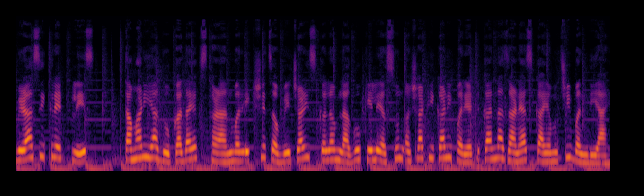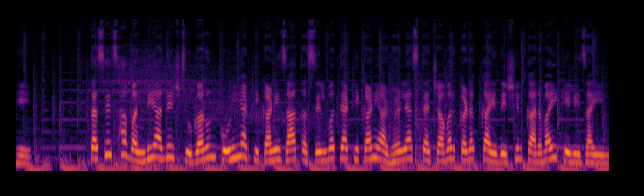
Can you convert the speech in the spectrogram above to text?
विळा सिक्रेट प्लेस ताम्हाणी या धोकादायक स्थळांवर एकशे चव्वेचाळीस कलम लागू केले असून अशा ठिकाणी पर्यटकांना जाण्यास कायमची बंदी आहे. तसेच हा बंदी आदेश जुगारून कोणी या ठिकाणी जात असेल व त्या ठिकाणी आढळल्यास त्याच्यावर कडक कायदेशीर कारवाई केली जाईल.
